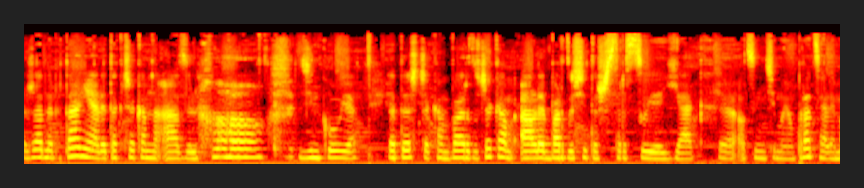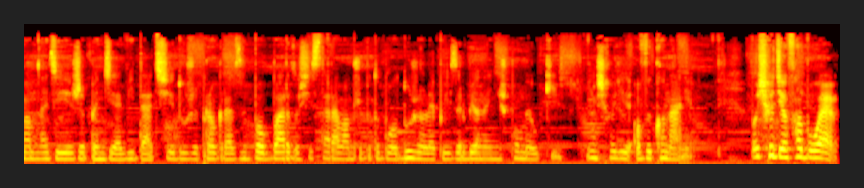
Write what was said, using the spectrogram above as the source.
Żadne pytanie, ale tak czekam na azyl. Dziękuję. Ja też czekam, bardzo czekam, ale bardzo się też stresuję, jak e, ocenicie moją pracę, ale mam nadzieję, że będzie widać duży progres, bo bardzo się starałam, żeby to było dużo lepiej zrobione niż pomyłki, jeśli chodzi o wykonanie. Bo jeśli chodzi o fabułę,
